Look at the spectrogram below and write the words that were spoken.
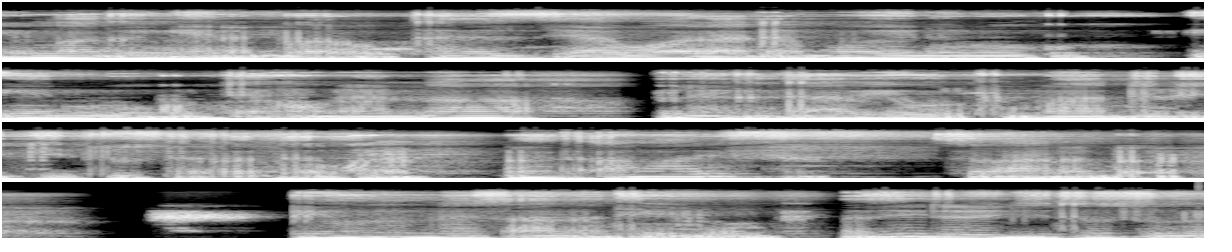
የማገኘው የነበረው ከዚያ በኋላ ደግሞ የኑሮ ጉዳይ ሆነና ለገዳቢ ወርቁ ማዕድ ድርጅት ውስጥ ተቀጠርኩ። በጣም አሪፍ ስራ ነበር። ቢሆንም ነፃነት የለውም። እዚህ ድርጅት ውስጥ ሁሉ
